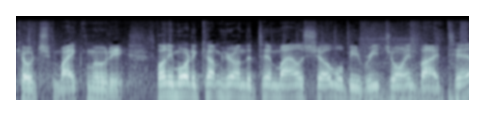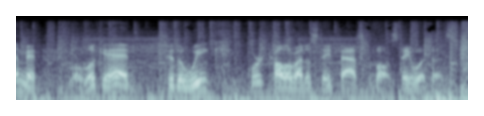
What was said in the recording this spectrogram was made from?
Coach Mike Moody. Plenty more to come here on the Tim Miles Show. We'll be rejoined by Tim, and we'll look ahead to the week Colorado State basketball. Stay with us.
